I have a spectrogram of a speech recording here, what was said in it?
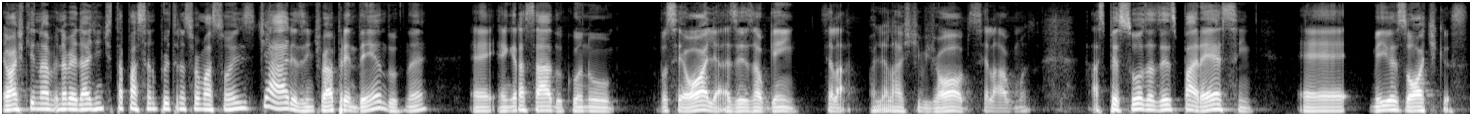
eu acho que na, na verdade a gente está passando por transformações diárias. A gente vai aprendendo, né? É, é engraçado quando você olha, às vezes alguém, sei lá, olha lá Steve Jobs, sei lá, algumas. As pessoas às vezes parecem é, meio exóticas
